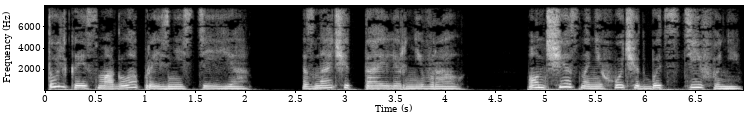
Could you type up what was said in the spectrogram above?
только и смогла произнести я. Значит, Тайлер не врал. Он честно не хочет быть с Тиффани.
